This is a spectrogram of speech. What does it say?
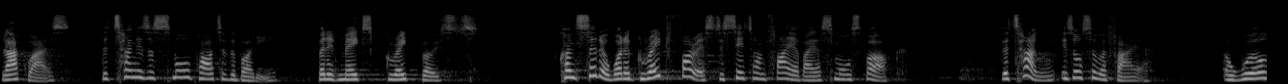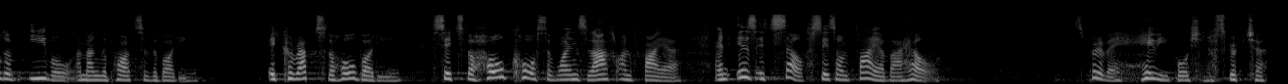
Likewise, the tongue is a small part of the body, but it makes great boasts. Consider what a great forest is set on fire by a small spark. The tongue is also a fire, a world of evil among the parts of the body. It corrupts the whole body, sets the whole course of one's life on fire, and is itself set on fire by hell. It's a bit of a heavy portion of scripture.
